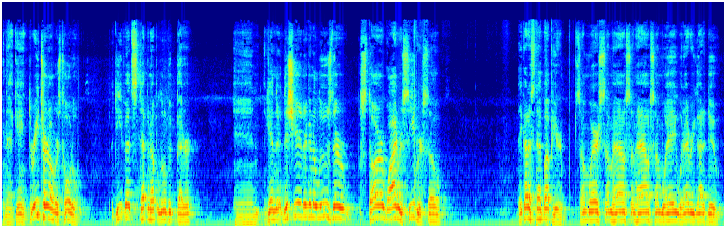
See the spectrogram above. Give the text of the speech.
in that game. Three turnovers total. The defense stepping up a little bit better. And again, this year they're going to lose their star wide receiver, so they got to step up here somewhere, somehow, somehow, some way, whatever you got to do.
